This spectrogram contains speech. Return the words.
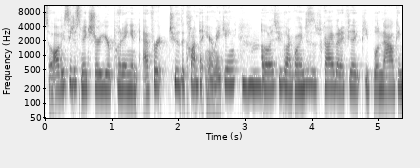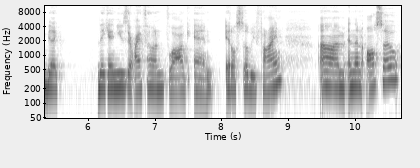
So obviously just make sure you're putting an effort to the content you're making. Otherwise people aren't going to subscribe. But I feel like people now can be like they can use their iPhone vlog and it'll still be fine. Um, and then also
